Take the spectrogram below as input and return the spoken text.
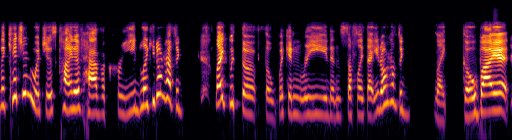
the kitchen witches kind of have a creed. Like you don't have to like with the the Wiccan Rede and stuff like that. You don't have to like go by it,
